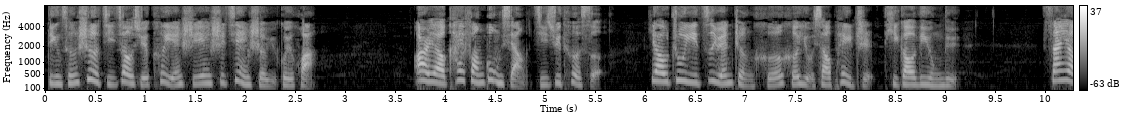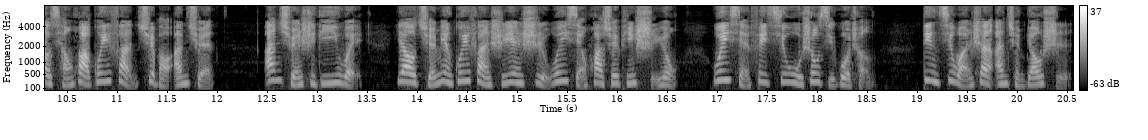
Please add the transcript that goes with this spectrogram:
顶层设计教学科研实验室建设与规划；二要开放共享，极具特色，要注意资源整合和有效配置，提高利用率；三要强化规范，确保安全。安全是第一位，要全面规范实验室危险化学品使用、危险废弃物收集过程，定期完善安全标识，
